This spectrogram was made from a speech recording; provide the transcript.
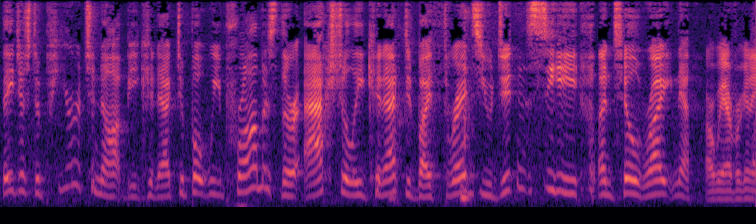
they just appear to not be connected, but we promise they're actually connected by threads you didn't see until right now. Are we ever going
